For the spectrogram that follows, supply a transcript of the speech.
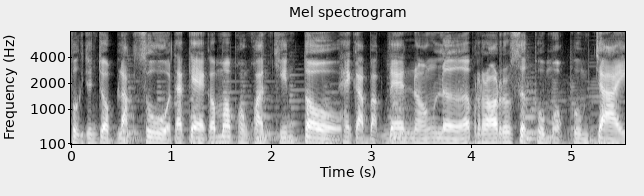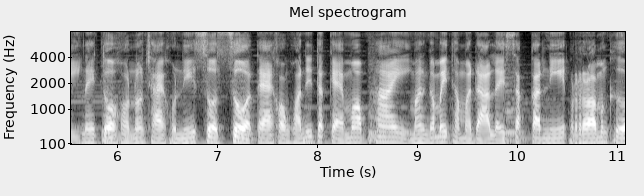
ฝึกจนจบหลักสูตรตาแก่ก็มอบของขวัญชิ้นโต ให้กับบักแด้น้องเลิฟเพราะรู้สึกภูมิอกภูมิใจ ในตัวของน้องชายคนนี้สดๆแต่ของขวัญที่ตาแกมอบให้มันันก็ไม่ธรรมดาเลยสักกนิดเพราะมันคือ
